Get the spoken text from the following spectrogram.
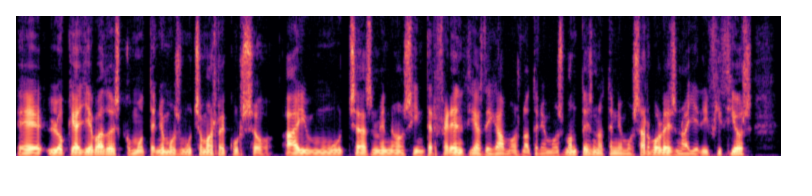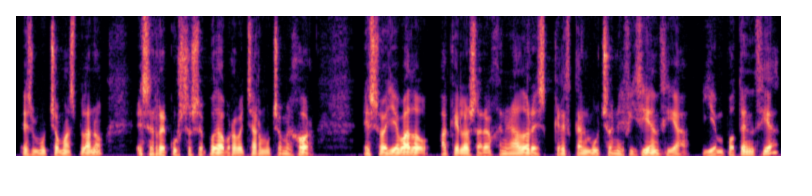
eh, lo que ha llevado es como tenemos mucho más recurso, hay muchas menos interferencias, digamos, no tenemos montes, no tenemos árboles, no hay edificios, es mucho más plano, ese recurso se puede aprovechar mucho mejor. Eso ha llevado a que los aerogeneradores crezcan mucho en eficiencia y en potencia,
